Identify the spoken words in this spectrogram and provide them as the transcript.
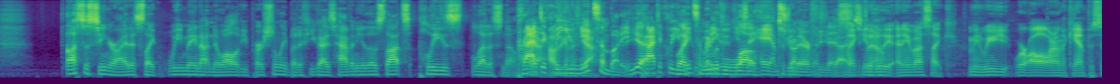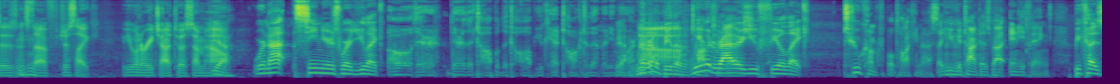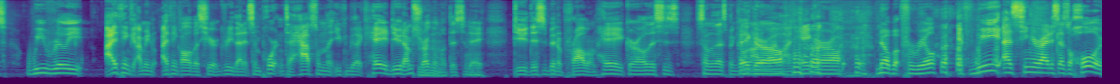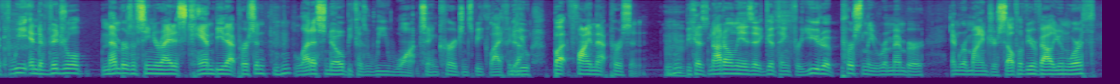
us as senioritis, like we may not know all of you personally, but if you guys have any of those thoughts, please let us know. Practically, was you gonna- need yeah. somebody. Yeah, Practically, you like, need we somebody would who can say, love "Hey, I'm to be struggling there with for you this." guys. like you know? literally any of us like i mean we we're all around the campuses and stuff just like if you want to reach out to us somehow Yeah. We're not seniors where you like, oh, they're they're the top of the top. You can't talk to them anymore. Yeah, we're gonna be there to we talk would to you rather guys. you feel like too comfortable talking to us. Like Mm-hmm. you could talk to us about anything because we really. I think. I mean, I think all of us here agree that it's important to have someone that you can be like, "Hey, dude, I'm Mm-hmm. struggling with this today. Dude, this has been a problem. Hey, girl, this is something that's been going Hey, on in my mind. Hey, girl. no, but for real, if we as senioritis as a whole, if we individual members of senioritis can be that person, Mm-hmm. let us know because we want to encourage and speak life in you. But find that person Mm-hmm. because not only is it a good thing for you to personally remember and remind yourself of your value and worth,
